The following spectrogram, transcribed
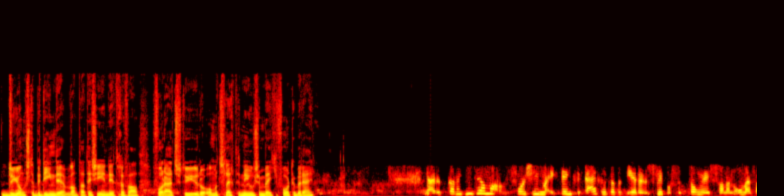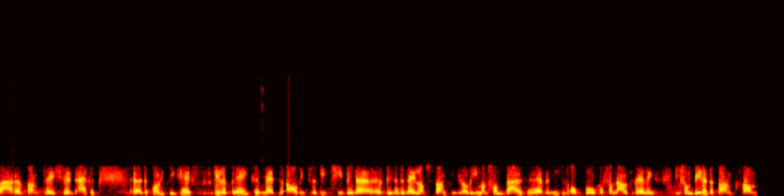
de jongste bediende, want dat is hij in dit geval... vooruitsturen om het slechte nieuws een beetje voor te bereiden? Nou, dat kan ik niet helemaal voorzien, maar ik denk eigenlijk dat het eerder een slip of de tong is van een onervaren bankpresident. Eigenlijk de politiek heeft willen breken met al die traditie binnen, uh, binnen de Nederlandse bank. Die wilde iemand van buiten hebben, niet een opvolger van Nout Welling die van binnen de bank kwam.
